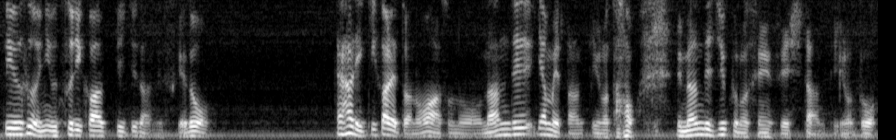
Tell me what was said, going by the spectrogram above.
っていう風に移り変わっていってたんですけど、やはり聞かれたのは、その、なんで辞めたんっていうのと なんで塾の先生したんっていうのと、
